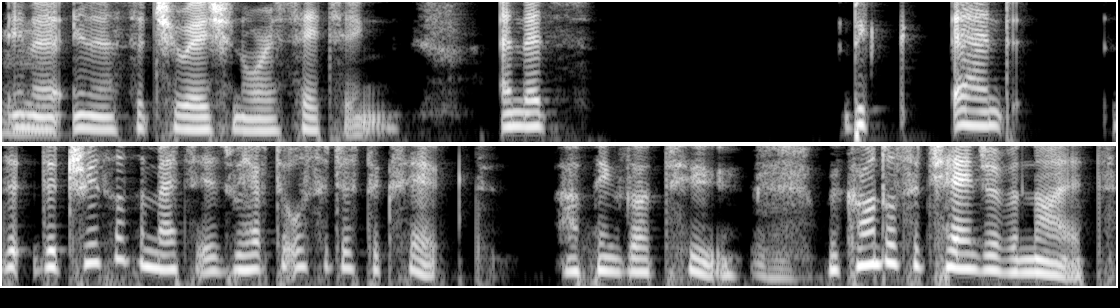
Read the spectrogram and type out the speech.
in a in a situation or a setting, and that's bec- and the the truth of the matter is we have to also just accept how things are too. Mhm. We can't also change overnight.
